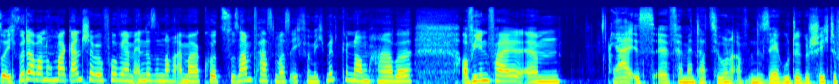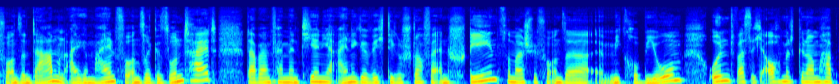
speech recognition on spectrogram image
So, ich würde aber noch mal ganz schnell, bevor wir am Ende sind, noch einmal kurz zusammenfassen, was ich für mich mitgenommen habe. Auf jeden Fall ähm, ja, ist äh, Fermentation eine sehr gute Geschichte für unseren Darm und allgemein für unsere Gesundheit, da beim Fermentieren ja einige wichtige Stoffe entstehen, zum Beispiel für unser äh, Mikrobiom. Und was ich auch mitgenommen habe,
